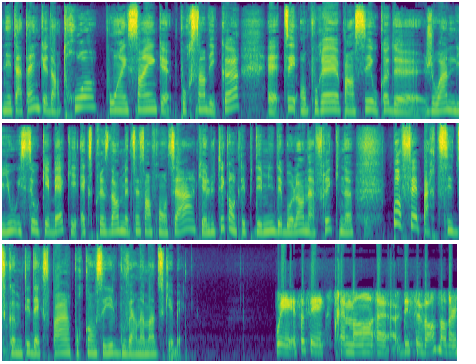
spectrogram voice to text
n'est atteinte que dans 3,5% des cas. tu sais, on pourrait penser au cas de Joanne Liu ici au Québec qui est ex-président de Médecins sans frontières, qui a lutté contre l'épidémie d'Ebola en Afrique, qui n'a pas fait partie du comité d'experts pour conseiller le gouvernement du Québec. Oui, ça c'est extrêmement euh, décevant dans un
